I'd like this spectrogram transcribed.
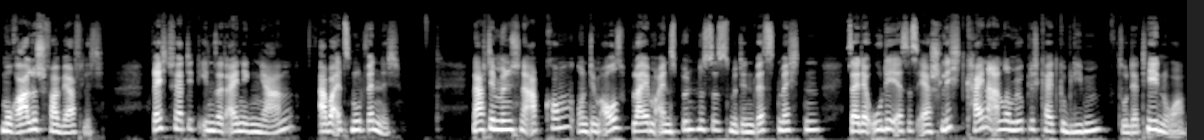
moralisch verwerflich, rechtfertigt ihn seit einigen Jahren, aber als notwendig. Nach dem Münchner Abkommen und dem Ausbleiben eines Bündnisses mit den Westmächten sei der UdSSR schlicht keine andere Möglichkeit geblieben, so der Tenor.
